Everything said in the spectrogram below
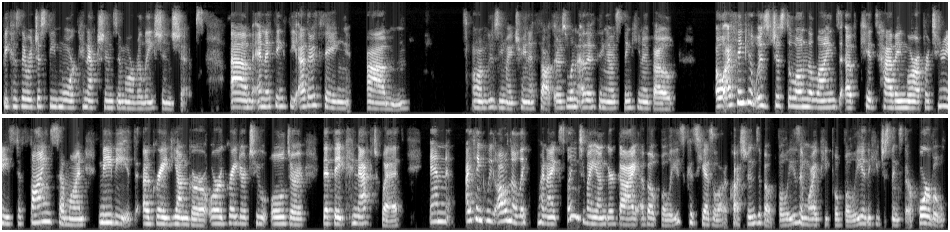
because there would just be more connections and more relationships. Um, and I think the other thing, um, oh, I'm losing my train of thought. There's one other thing I was thinking about. Oh, I think it was just along the lines of kids having more opportunities to find someone, maybe a grade younger or a grade or two older that they connect with. And I think we all know, like when I explained to my younger guy about bullies, because he has a lot of questions about bullies and why people bully, and he just thinks they're horrible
